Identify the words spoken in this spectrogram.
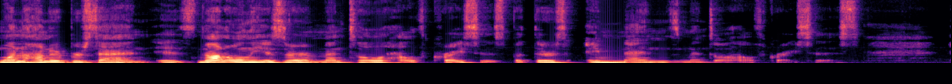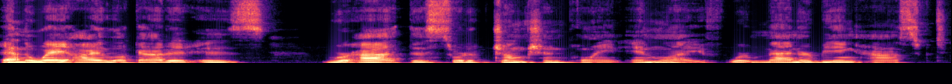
100% is not only is there a mental health crisis, but there's a men's mental health crisis. And the way I look at it is we're at this sort of junction point in life where men are being asked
